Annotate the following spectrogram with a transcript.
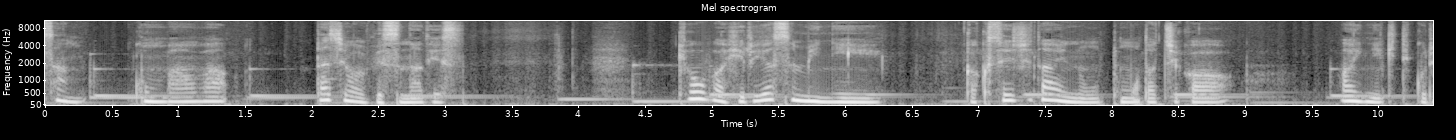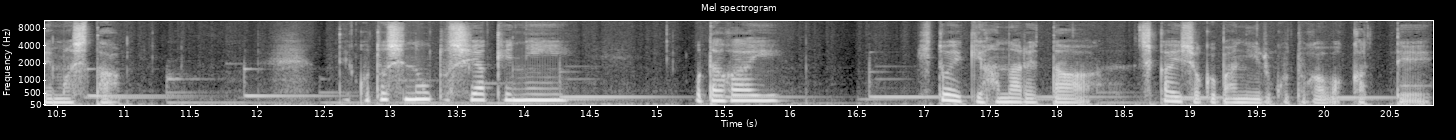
さん、こんばんは。ラジオベスナです。今日は昼休みに学生時代の友達が会いに来てくれました。で今年の年明けにお互い一駅離れた近い職場にいることが分かって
